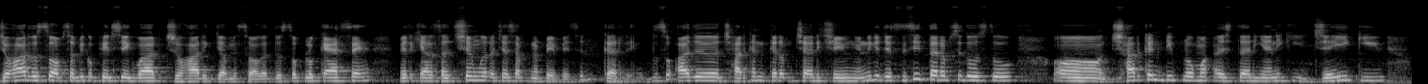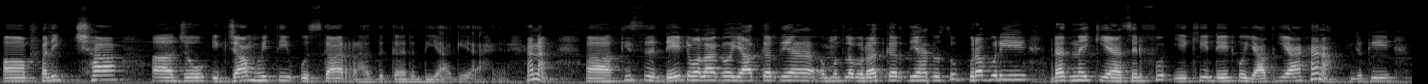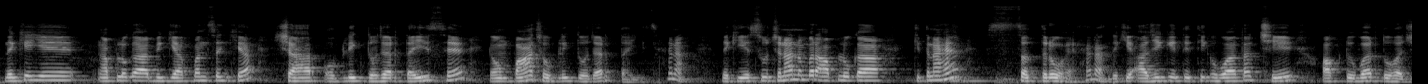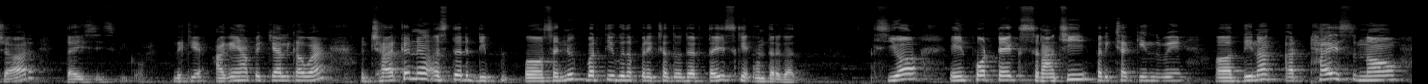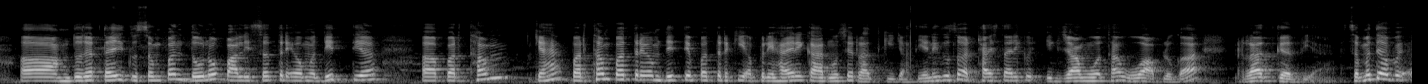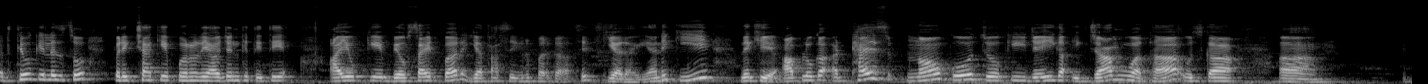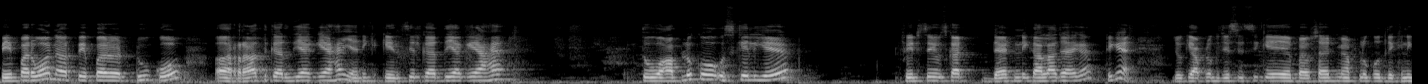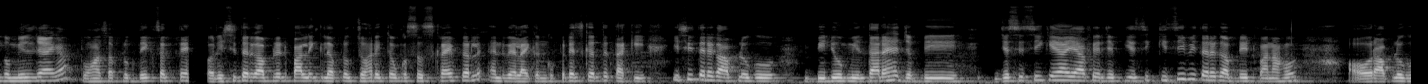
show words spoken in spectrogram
जोहार दोस्तों, आप सभी को फिर से एक बार जोहार एग्ज़ाम में स्वागत। दोस्तों, आप लोग कैसे हैं? मेरे ख्याल से अच्छे होंगे अच्छे से अपना प्रिपरेशन कर रहे हैं दोस्तों, आज झारखंड कर्मचारी चयन, यानी कि जैसे इसी तरफ़ से दोस्तों झारखंड डिप्लोमा स्तर, यानी कि जेई की परीक्षा जो एग्ज़ाम हुई थी उसका रद्द कर दिया गया है है ना? आ, किस डेट वाला को याद कर दिया मतलब रद्द कर दिया है दोस्तों? पूरा पूरी रद्द नहीं किया सिर्फ़ एक ही डेट को याद किया है ना? जो कि देखिए ये आप लोग का विज्ञापन संख्या चार ओब्लिक दो हज़ार तेईस है एवं पाँच ओब्लिक दो हज़ार तेईस है ना? देखिए, सूचना नंबर आप लोग का कितना है? सत्रह है है ना? देखिए, आज ही की तिथि को हुआ था छः अक्टूबर दो हज़ार तेईस ईस्वी को। देखिए, आगे यहाँ पे क्या लिखा हुआ है? झारखंड स्तर संयुक्त भर्ती योग्यता परीक्षा 2023 के अंतर्गत सिया इन्फोटेक्स रांची परीक्षा केंद्र में दिनांक 28 नौ दो हज़ार तेईस को संपन्न दोनों पाली सत्र एवं द्वितीय प्रथम क्या है? प्रथम पत्र एवं द्वितीय पत्र की अपरिहार्य कारणों से रद्द की जाती है। यानी दोस्तों अट्ठाईस तारीख को एग्ज़ाम हुआ था वो आप लोग का रद्द कर दिया है। संबंधित अभ्यर्थियों के लिए दोस्तों परीक्षा के पुनर्आयोजन की तिथि आयोग के वेबसाइट पर यथाशीघ्र प्रकाशित किया जाएगा। यानी कि देखिए आप लोग का 28 नौ को जो कि जेई का एग्ज़ाम हुआ था उसका आ, पेपर वन और पेपर टू को रद्द कर दिया गया है। यानी कि कैंसिल कर दिया गया है। तो आप लोग को उसके लिए फिर से उसका डेट निकाला जाएगा, ठीक है? जो कि आप लोग जेसीसी के वेबसाइट में आप लोग को देखने को मिल जाएगा तो वहाँ से आप लोग देख सकते हैं। और इसी तरह का अपडेट पाने के लिए आप लोग जोहर एग्ज़ाम को सब्सक्राइब कर लें एंड बेल आइकन को प्रेस कर दें, ताकि इसी तरह का आप लोग को वीडियो मिलता रहे। जब भी जेसीसी के या फिर जेपीएससी किसी भी तरह का अपडेट पाना हो, और आप लोग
